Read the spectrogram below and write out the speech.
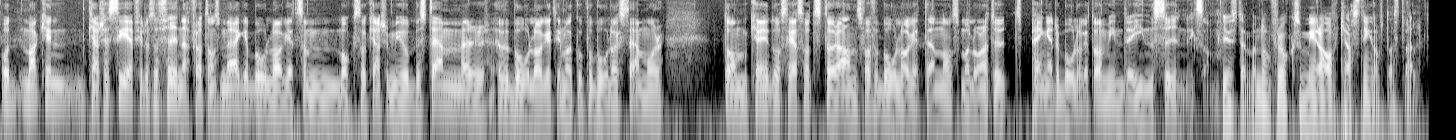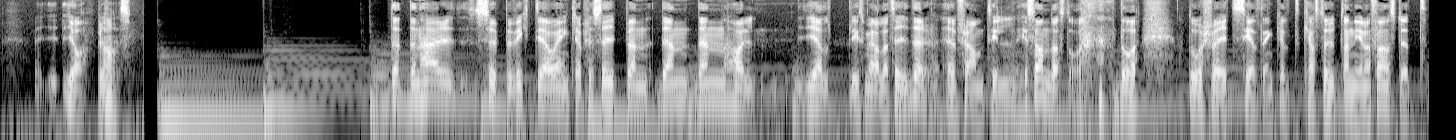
Och man kan kanske se filosofin här, för att de som äger bolaget, som också kanske är med och bestämmer över bolaget genom att gå på bolagsstämmor, de kan ju då sägas ha ett större ansvar för bolaget än de som har lånat ut pengar till bolaget och har mindre insyn. Liksom. Just det, men de får också mer avkastning oftast väl? Ja, precis. Ja. Den, den, här superviktiga och enkla principen, den, den har gällt liksom i alla tider eh, fram till i söndags då, då, då Schweiz helt enkelt kastade ut den genom fönstret.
